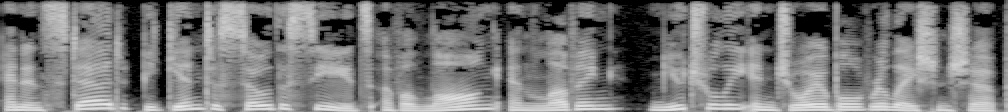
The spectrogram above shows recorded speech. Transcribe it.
and instead begin to sow the seeds of a long and loving, mutually enjoyable relationship.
